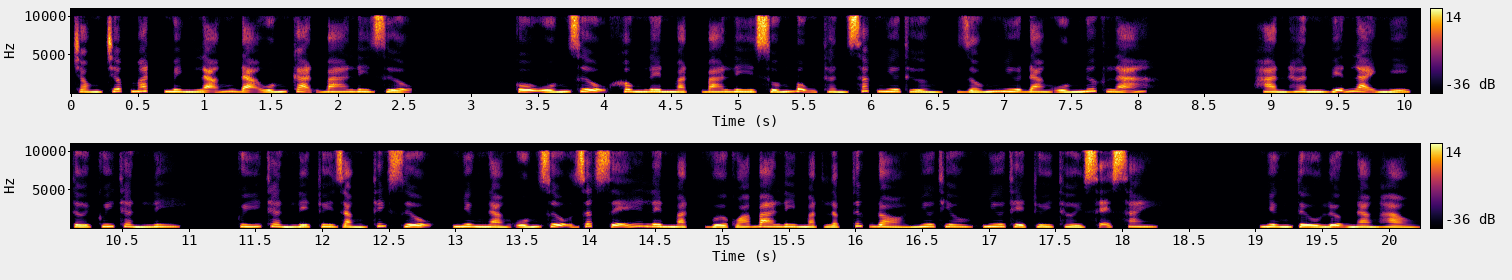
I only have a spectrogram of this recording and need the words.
trong chớp mắt Minh Lãng đã uống cạn ba ly rượu. Cô uống rượu không lên mặt ba ly xuống bụng thần sắc như thường, giống như đang uống nước lã. Hàn Hân Viễn lại nghĩ tới quý thần ly. Quý thần ly tuy rằng thích rượu, nhưng nàng uống rượu rất dễ lên mặt vừa quá ba ly mặt lập tức đỏ như thiêu, như thể tùy thời sẽ say. Nhưng tiểu lượng nàng hảo,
